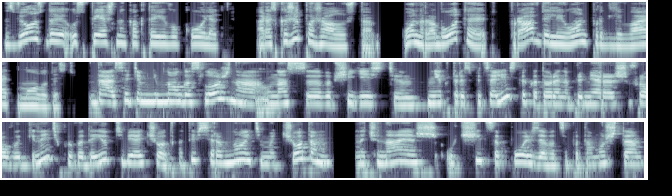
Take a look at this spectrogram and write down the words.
звезды успешно как-то его колят. А расскажи, пожалуйста, он работает? Правда ли он продлевает молодость? Да, с этим немного сложно. У нас э, вообще есть э, некоторые специалисты, которые, например, расшифровывают генетику и выдают тебе отчет, а ты все равно этим отчетом начинаешь учиться пользоваться, потому что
